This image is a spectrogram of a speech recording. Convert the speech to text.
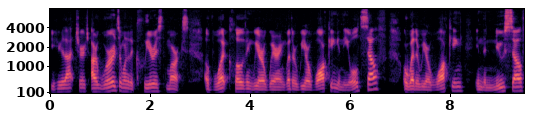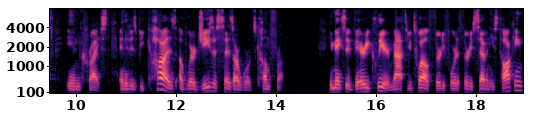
You hear that, church? Our words are one of the clearest marks of what clothing we are wearing, whether we are walking in the old self or whether we are walking in the new self in Christ. And it is because of where Jesus says our words come from. He makes it very clear, Matthew 12, 34 to 37. He's talking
